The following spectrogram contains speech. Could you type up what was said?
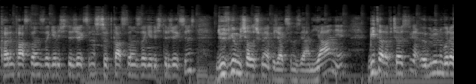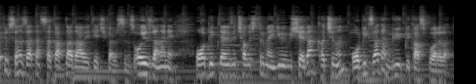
Karın kaslarınızı da geliştireceksiniz. Sırt kaslarınızı da geliştireceksiniz. Düzgün bir çalışma yapacaksınız yani. Yani bir tarafı çalıştırırken öbürünü bırakırsanız zaten sakatlığa davetiye çıkarırsınız. O yüzden hani obliklerinizi çalıştırmayın gibi bir şeyden kaçının. Oblik zaten büyük bir kas bu arada.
